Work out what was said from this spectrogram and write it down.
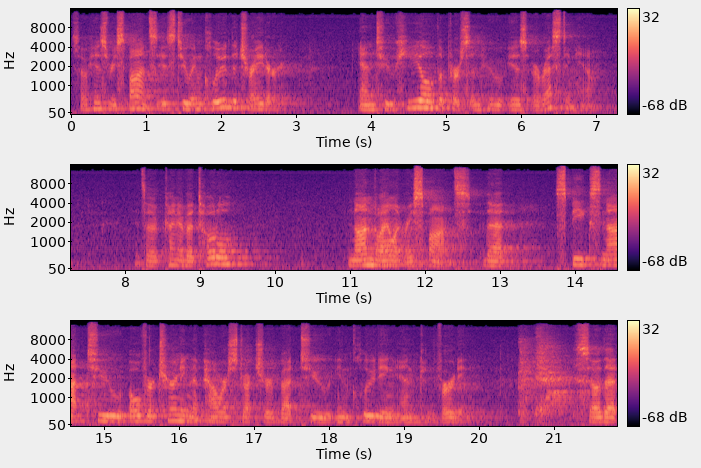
So his response is to include the traitor and to heal the person who is arresting him. It's a kind of a total nonviolent response that speaks not to overturning the power structure, but to including and converting. So that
